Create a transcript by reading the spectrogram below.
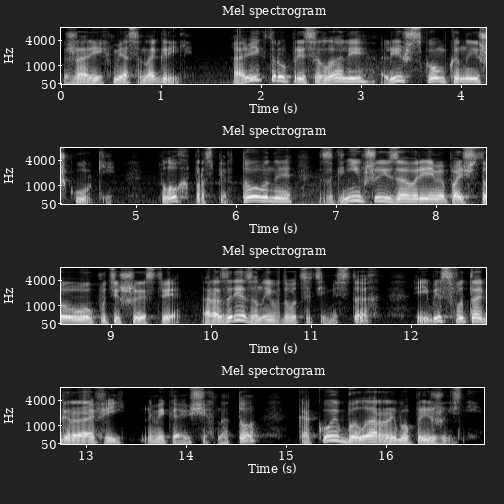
жаря их мясо на гриле. А Виктору присылали лишь скомканные шкурки, плохо проспиртованные, сгнившие за время почтового путешествия, разрезанные в 20 местах и без фотографий, намекающих на то, какой была рыба при жизни.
